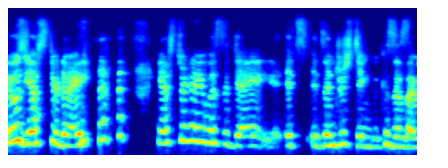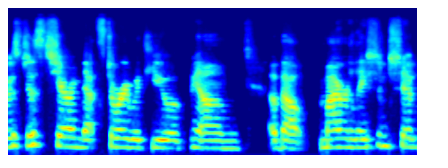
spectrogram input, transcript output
it was yesterday. yesterday was a day. It's it's interesting because as I was just sharing that story with you um, about my relationship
